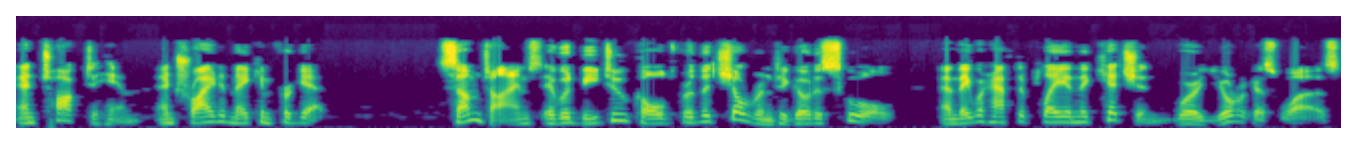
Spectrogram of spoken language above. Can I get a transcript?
and talk to him, and try to make him forget. Sometimes it would be too cold for the children to go to school, and they would have to play in the kitchen, where Jurgis was,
